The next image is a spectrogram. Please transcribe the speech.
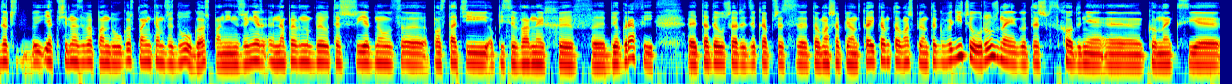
znaczy, jak się nazywa pan Długosz? Pamiętam, że Długosz, pan inżynier, na pewno był też jedną z e, postaci opisywanych w biografii e, Tadeusza Rydzyka przez Tomasza Piątka i tam Tomasz Piątek wyliczył różne jego też wschodnie e, koneksje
